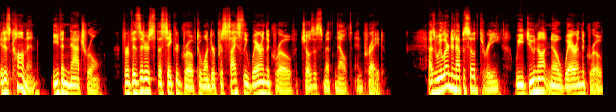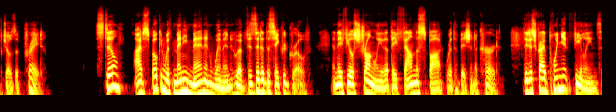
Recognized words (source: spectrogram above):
It is common, even natural, for visitors to the sacred grove to wonder precisely where in the grove Joseph Smith knelt and prayed. As we learned in episode 3, we do not know where in the grove Joseph prayed. Still, I've spoken with many men and women who have visited the sacred grove, and they feel strongly that they found the spot where the vision occurred. They describe poignant feelings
